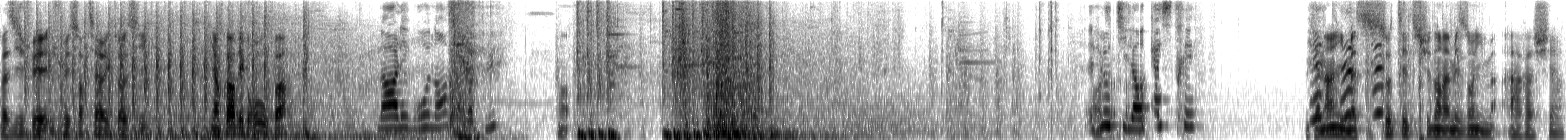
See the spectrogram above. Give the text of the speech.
Vas-y, je vais, je vais sortir avec toi aussi. Il y a encore des gros ou pas? Non, les gros, non, ça voit plus. Oh. L'autre, il est encastré. Il y en a un, il m'a sauté dessus dans la maison, il m'a arraché. hein.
